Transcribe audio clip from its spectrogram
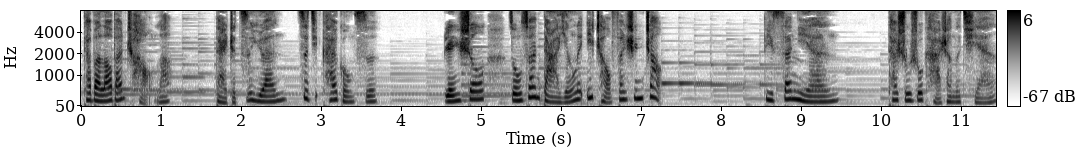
他把老板炒了，带着资源自己开公司，人生总算打赢了一场翻身仗。第三年，他数数卡上的钱，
